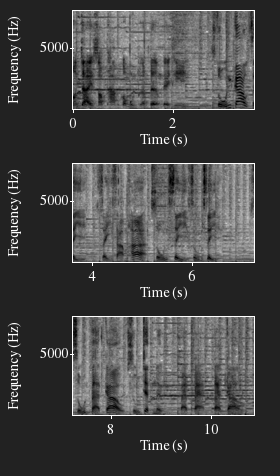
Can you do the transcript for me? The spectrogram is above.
สนใจสอบถามข้อมูลเพิ่มเติมได้ที่ 094 435 0404 089 071 8889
